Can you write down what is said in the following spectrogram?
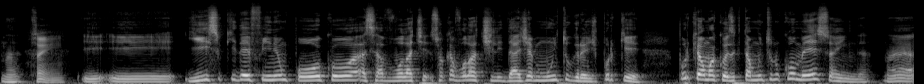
né? Sim. E, e, e isso que define um pouco essa volatilidade. Só que a volatilidade é muito grande. Por quê? Porque é uma coisa que está muito no começo ainda. Né?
